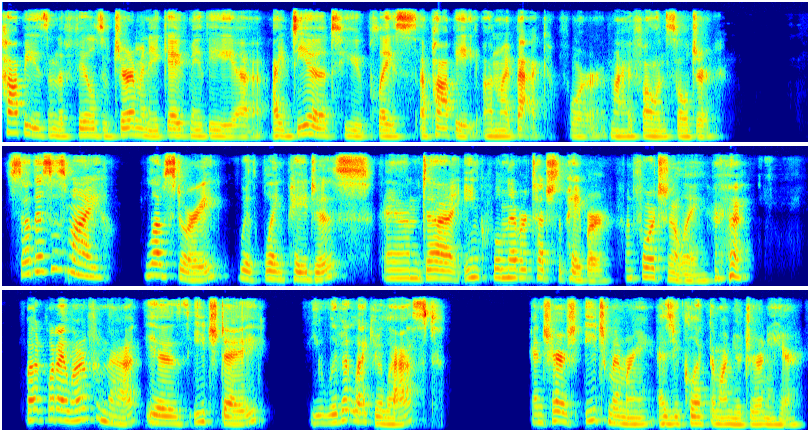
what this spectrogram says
poppies in the fields of Germany gave me the uh, idea to place a poppy on my back for my fallen soldier. So this is my love story with blank pages, and uh, ink will never touch the paper, unfortunately. but what I learned from that is each day you live it like your last and cherish each memory as you collect them on your journey here.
